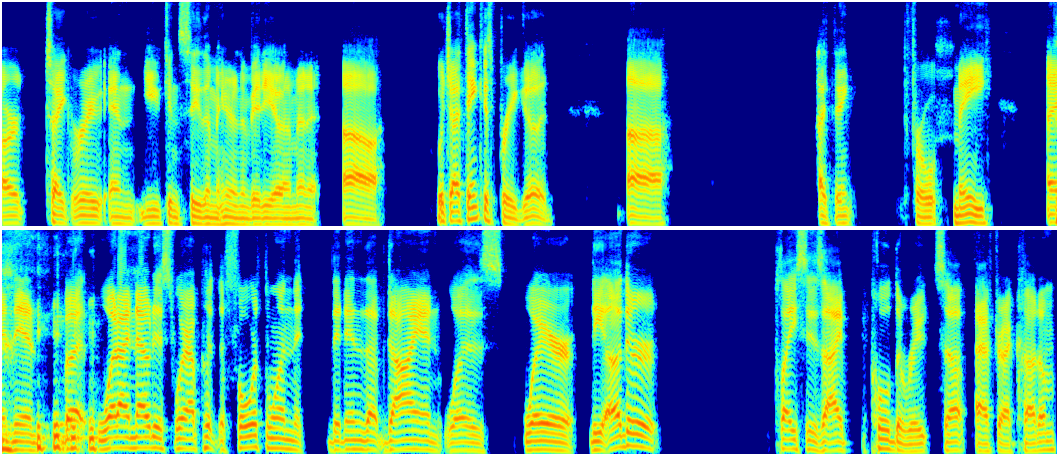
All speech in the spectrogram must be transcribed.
are take root and you can see them here in the video in a minute uh which i think is pretty good. Uh i think for me. And then but what i noticed where i put the fourth one that that ended up dying was where the other places i pulled the roots up after i cut them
